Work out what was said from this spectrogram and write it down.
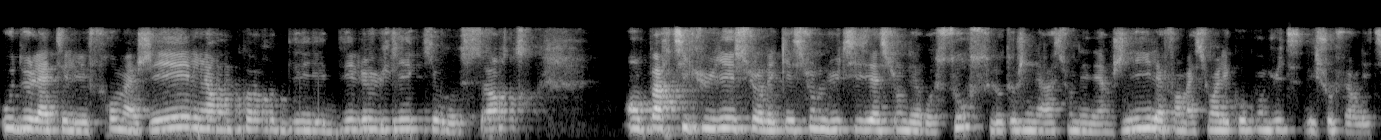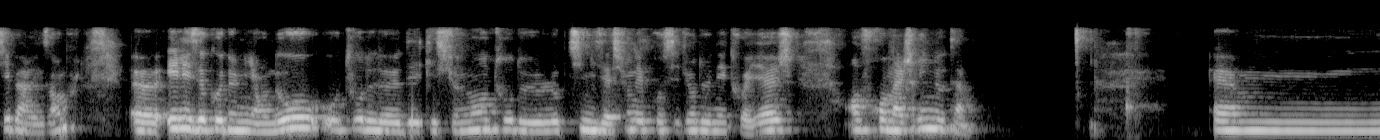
ou de l'atelier fromager. Là encore, des leviers qui ressortent en particulier sur les questions de l'utilisation des ressources, l'autogénération d'énergie, la formation à l'éco-conduite des chauffeurs laitiers, par exemple, euh, et les économies en eau, autour des questionnements autour de l'optimisation des procédures de nettoyage, en fromagerie notamment. Euh,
